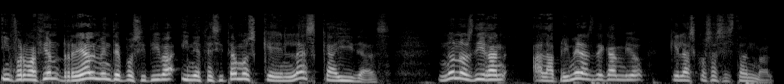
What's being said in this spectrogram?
información realmente positiva y necesitamos que en las caídas no nos digan a las primeras de cambio que las cosas están mal,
